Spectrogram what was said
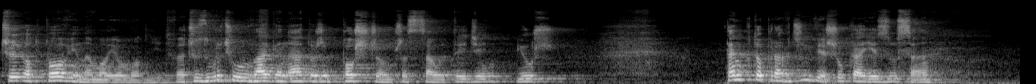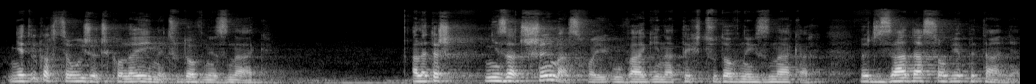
Czy odpowie na moją modlitwę? Czy zwróci uwagę na to, że poszczę przez cały tydzień już? Ten, kto prawdziwie szuka Jezusa, nie tylko chce ujrzeć kolejny cudowny znak, ale też nie zatrzyma swojej uwagi na tych cudownych znakach, lecz zada sobie pytanie,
